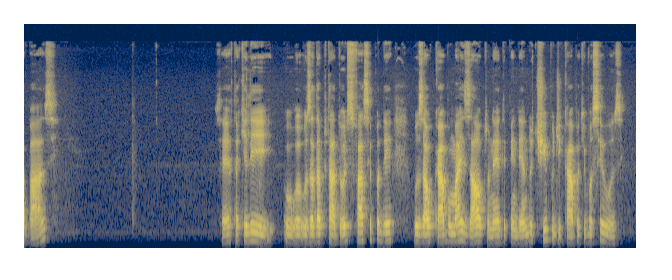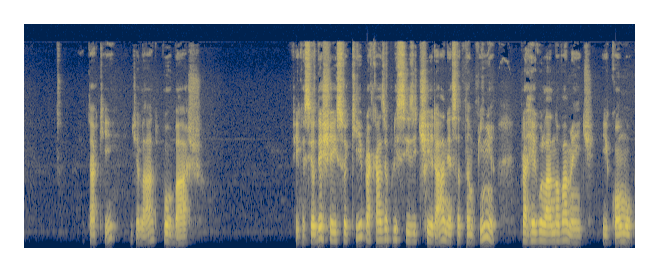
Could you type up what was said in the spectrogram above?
a base, certo? Aquele, o, os adaptadores fazem você poder usar o cabo mais alto, né? Dependendo do tipo de capa que você use. Tá aqui, de lado por baixo. Fica, se eu deixei isso aqui, para caso eu precise tirar nessa tampinha para regular novamente. E como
